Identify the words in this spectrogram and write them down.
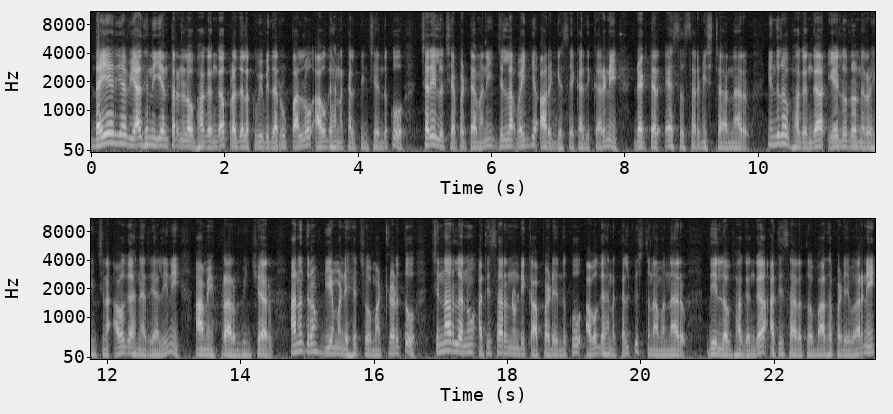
డయేరియా వ్యాధి నియంత్రణలో భాగంగా ప్రజలకు వివిధ రూపాల్లో అవగాహన కల్పించేందుకు చర్యలు చేపట్టామని జిల్లా వైద్య ఆరోగ్య శాఖ అధికారిని డాక్టర్ ఎస్ శర్మిష్ట అన్నారు. ఇందులో భాగంగా ఏలూరులో నిర్వహించిన అవగాహన ర్యాలీని ఆమె ప్రారంభించారు. అనంతరం డిఎంఎండ్ హెచ్ఓ మాట్లాడుతూ చిన్నారులను అతిసారం నుండి కాపాడేందుకు అవగాహన కల్పిస్తున్నామన్నారు. దీనిలో భాగంగా అతిసారతో బాధపడే వారిని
